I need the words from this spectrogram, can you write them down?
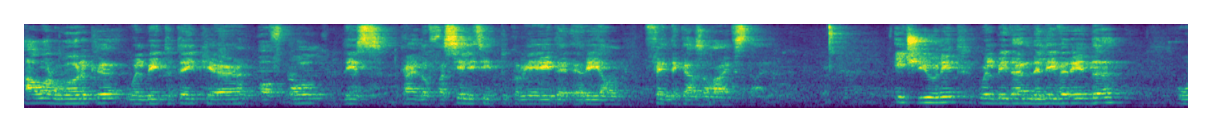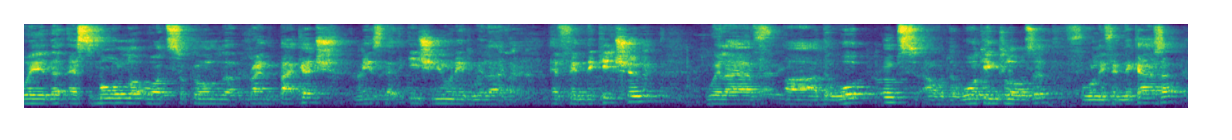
our work will be to take care of all this kind of facility to create a, a real Fendi Casa lifestyle. Each unit will be then delivered with a small what's called brand package, means that each unit will have a Fendi kitchen, will have uh, the wardrobes or the walk-in closet, fully Fendi Casa,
